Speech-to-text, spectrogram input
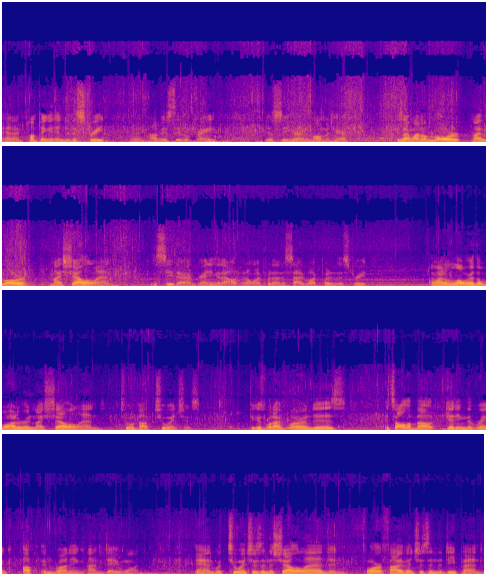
And I'm pumping it into the street and obviously it'll drain. You'll see here in a moment here. Because I want to lower my lower, my shallow end. You'll see there, I'm draining it out. I don't want to put it on the sidewalk, put it in the street. I want to lower the water in my shallow end to about two inches. Because what I've learned is it's all about getting the rink up and running on day one. And with two inches in the shallow end and four or five inches in the deep end,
